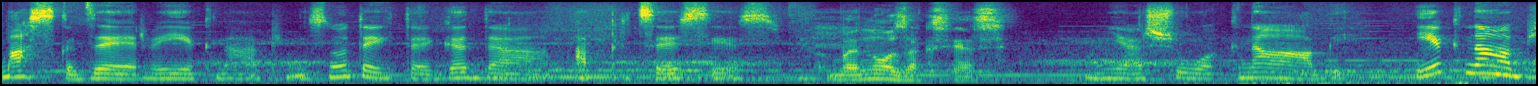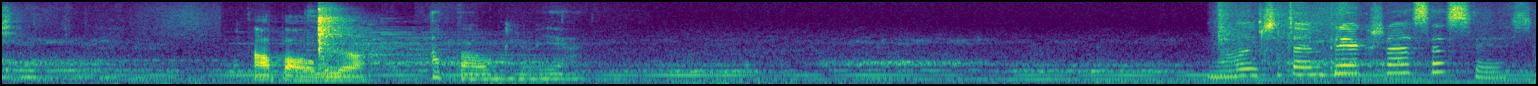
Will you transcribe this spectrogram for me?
maska dzērve ieknāpj. Viņas noteikti gadā apprecēsies. Vai nozaksies? Ja šo knābi ieknāpj, apaugļo. Apaugļo, jā. Nu, viņš tam priekšā sasies.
